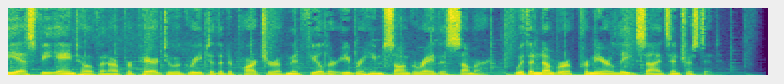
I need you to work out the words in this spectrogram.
PSV Eindhoven are prepared to agree to the departure of midfielder Ibrahim Sangare this summer, with a number of Premier League sides interested.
